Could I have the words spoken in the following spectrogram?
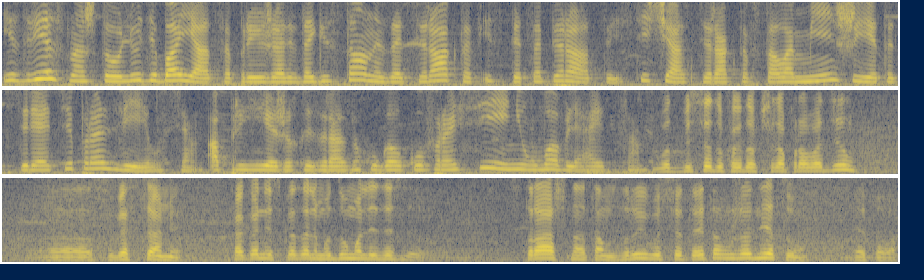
Известно, что люди боятся приезжать в Дагестан из-за терактов и спецопераций. Сейчас терактов стало меньше, и этот стереотип развеялся. А приезжих из разных уголков России не убавляется. Вот беседу, когда вчера проводил э, с гостями, как они сказали, мы думали здесь страшно, там взрывы, все это. Это уже нету этого.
